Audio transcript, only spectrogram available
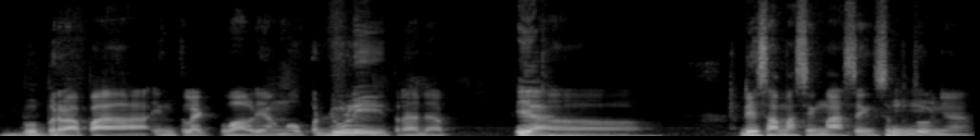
beberapa intelektual yang mau peduli terhadap Iya, eh, desa masing-masing sebetulnya.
